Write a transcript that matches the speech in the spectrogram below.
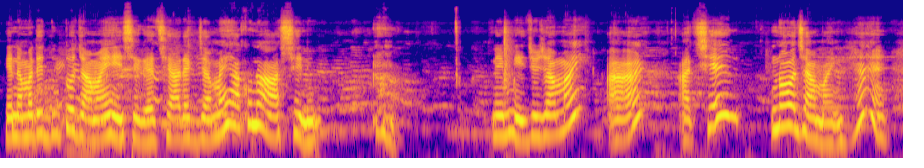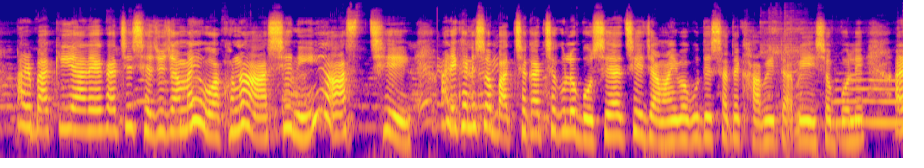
এখানে আমাদের দুটো জামাই এসে গেছে আর এক জামাই এখনও আসেনি। মানে মেজো জামাই আর আছে ন জামাই হ্যাঁ? আর বাকি আর এক আছে সেজো জামাই, ও এখনও আসেনি, আসছে। আর এখানে সব বাচ্চা কাচ্চাগুলো বসে আছে, জামাইবাবুদের সাথে খাবে টাবে এসব বলে। আর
